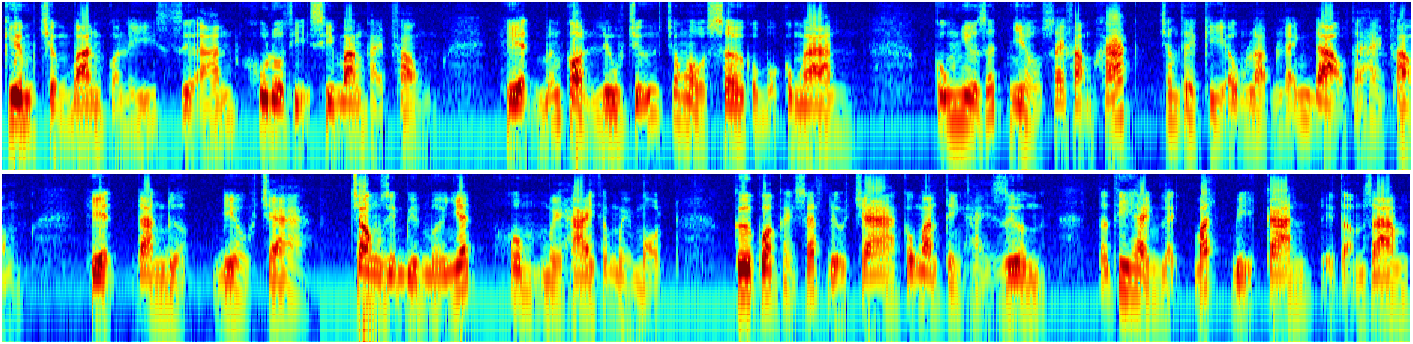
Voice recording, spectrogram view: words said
kiêm trưởng ban quản lý dự án khu đô thị xi măng Hải Phòng hiện vẫn còn lưu trữ trong hồ sơ của Bộ Công an, cũng như rất nhiều sai phạm khác trong thời kỳ ông làm lãnh đạo tại Hải Phòng hiện đang được điều tra. Trong diễn biến mới nhất hôm 12 tháng 11, Cơ quan Cảnh sát điều tra Công an tỉnh Hải Dương đã thi hành lệnh bắt bị can để tạm giam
